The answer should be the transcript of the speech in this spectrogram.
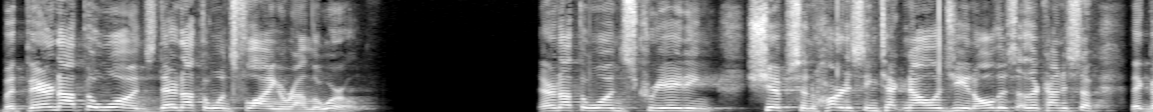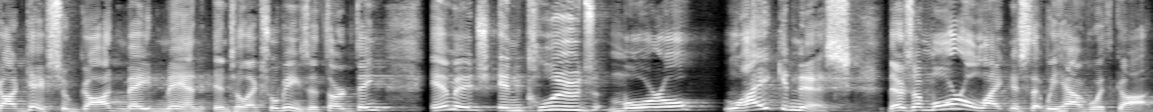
but they're not the ones, they're not the ones flying around the world. They're not the ones creating ships and harnessing technology and all this other kind of stuff that God gave. So God made man intellectual beings. The third thing, image includes moral likeness. There's a moral likeness that we have with God.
